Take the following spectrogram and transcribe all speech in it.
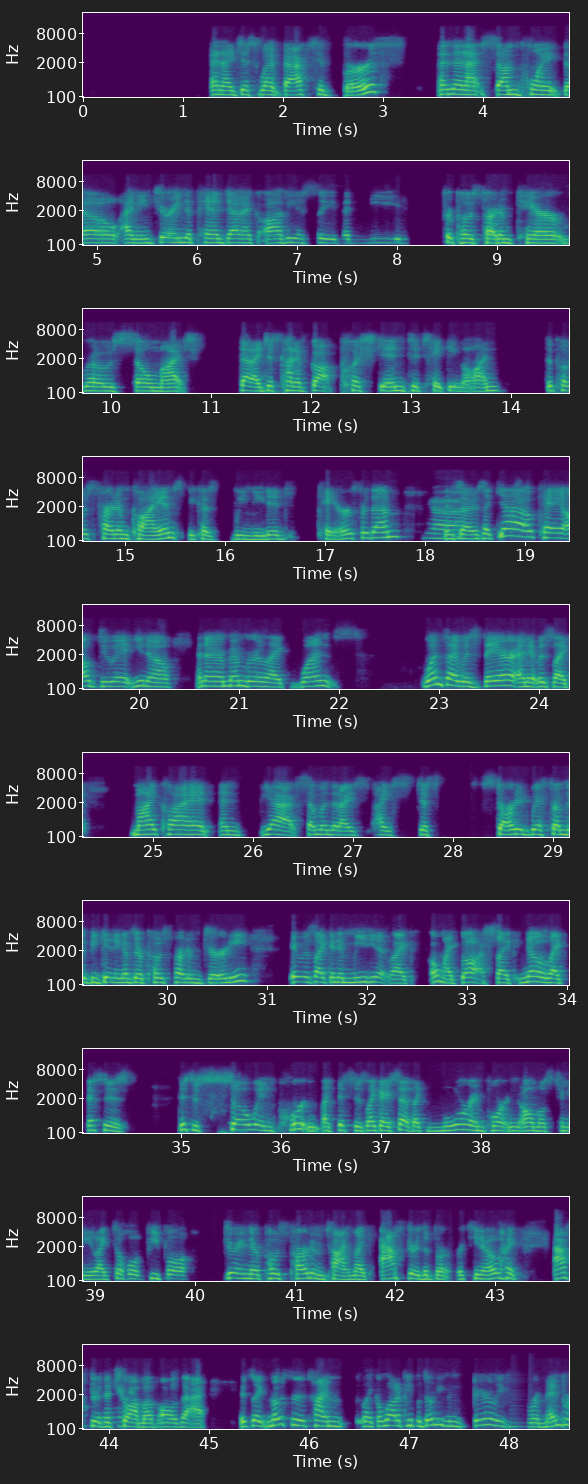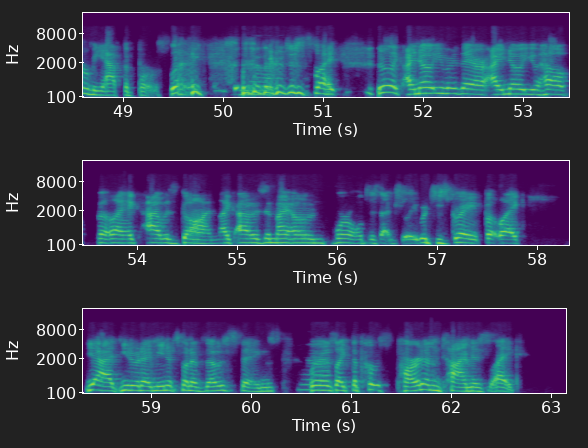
And I just went back to birth. And then at some point, though, I mean, during the pandemic, obviously the need for postpartum care rose so much that I just kind of got pushed into taking on the postpartum clients because we needed care for them. Yeah. And so I was like, yeah, okay, I'll do it, you know. And I remember like once once I was there and it was like my client and yeah, someone that I I just started with from the beginning of their postpartum journey, it was like an immediate like, oh my gosh, like no, like this is this is so important. Like this is like I said, like more important almost to me like to hold people during their postpartum time like after the birth, you know, like after the trauma of all that it's like most of the time like a lot of people don't even barely remember me at the birth like yeah. they're just like they're like i know you were there i know you helped but like i was gone like i was in my own world essentially which is great but like yeah you know what i mean it's one of those things yeah. whereas like the postpartum time is like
